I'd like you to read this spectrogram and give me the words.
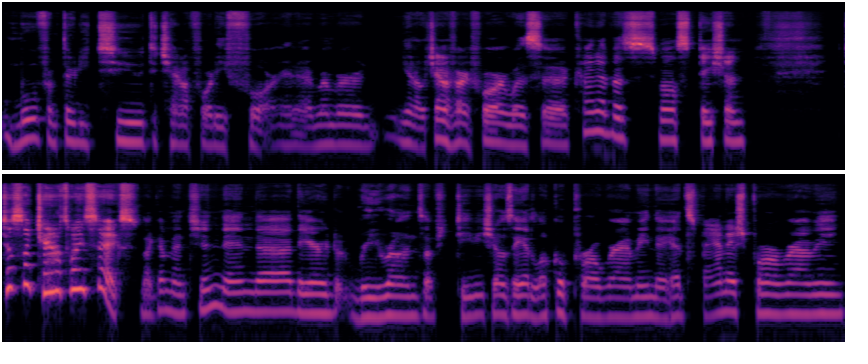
moved from 32 to Channel 44. And I remember, you know, Channel 44 was uh, kind of a small station, just like Channel 26, like I mentioned. And uh, they aired reruns of TV shows. They had local programming, they had Spanish programming.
